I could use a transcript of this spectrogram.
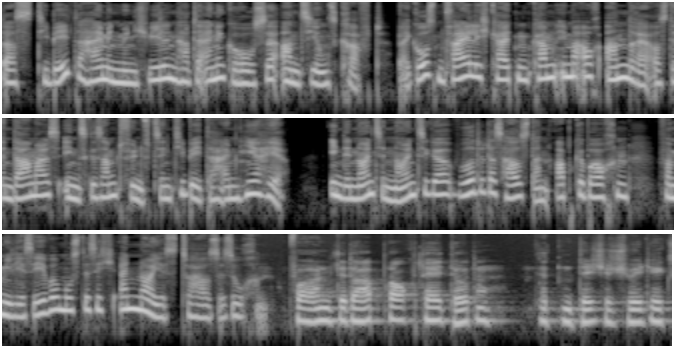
Das Tibeterheim in Münchwilen hatte eine große Anziehungskraft. Bei großen Feierlichkeiten kamen immer auch andere aus den damals insgesamt 15 Tibeterheimen hierher. In den 1990er wurde das Haus dann abgebrochen. Familie Sevo musste sich ein neues Zuhause suchen. Vor allem, der da abgebracht hat, oder? Das war schwierig.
